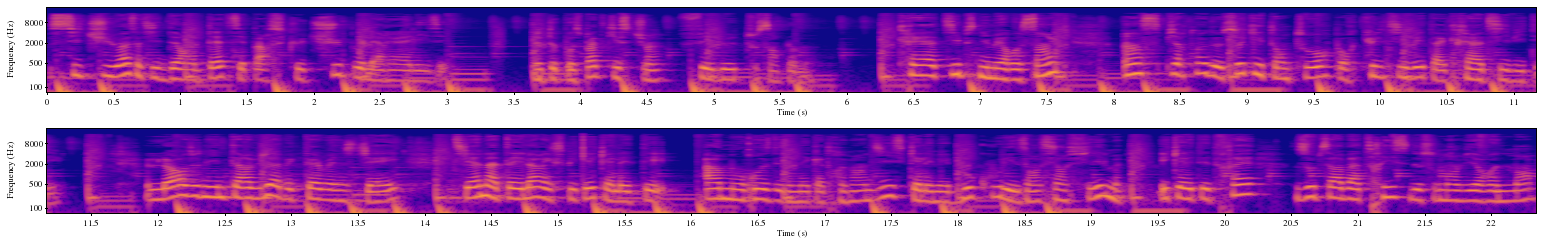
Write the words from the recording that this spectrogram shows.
si tu as cette idée en tête, c'est parce que tu peux la réaliser. Ne te pose pas de questions, fais-le tout simplement. Créatips numéro 5, inspire-toi de ceux qui t'entourent pour cultiver ta créativité. Lors d'une interview avec Terence J, Tiana Taylor expliquait qu'elle était amoureuse des années 90, qu'elle aimait beaucoup les anciens films et qu'elle était très observatrice de son environnement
